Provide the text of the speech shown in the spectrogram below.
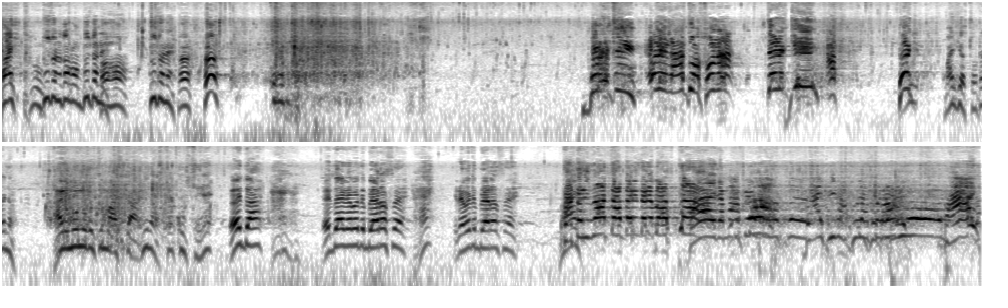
ভাই দুজনে ধরলাম দুজনে। হ্যাঁ, হ্যাঁ। দুজনে। হ্যাঁ হ্যাঁ। বেরেছি এলে না দোষ না। তেরে কি? মাইকা চটে না। আমি মনে করছি মাছটা কি মাছটা করছে? এই দা এই দা এর মধ্যে বের আছে। হ্যাঁ? এর মধ্যে বের আছে। তাড়াতাড়ি না তাড়াতাড়ি তাড়াতাড়ি মাছটা ভাই এটা মাছটা ভাই বিনা খোলা ভাই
